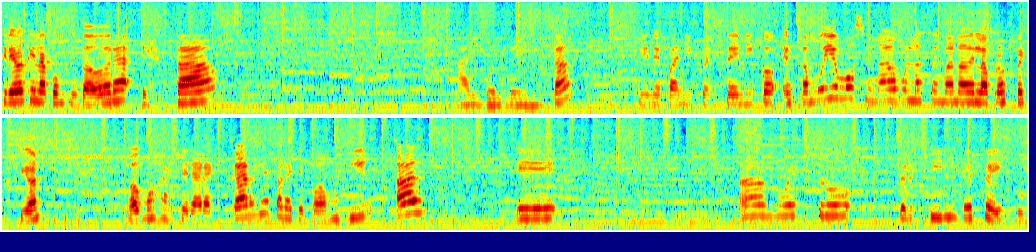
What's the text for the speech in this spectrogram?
Creo que la computadora está algo lenta, tiene pánico escénico, está muy emocionada por la semana de la prospección. Vamos a esperar a que cargue para que podamos ir al eh, a nuestro perfil de Facebook.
